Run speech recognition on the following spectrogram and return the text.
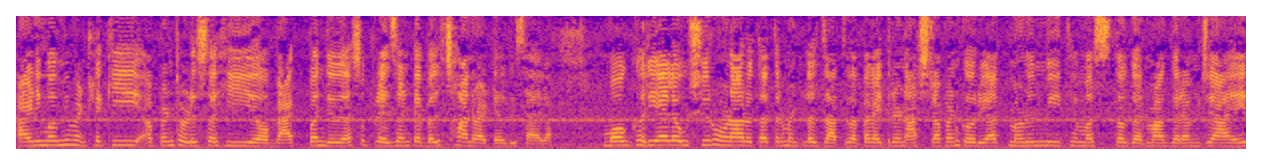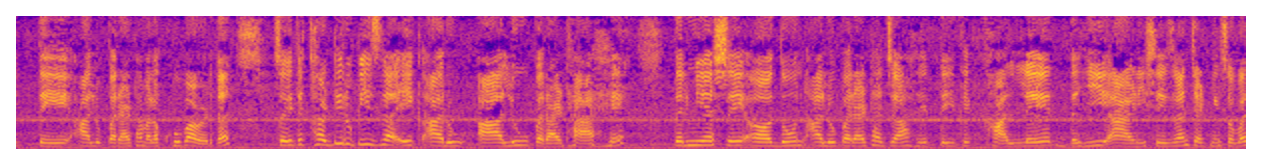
आणि मग मी म्हटलं की आपण थोडंसं ही बॅग पण देऊया. सो प्रेझेंटेबल छान वाटेल दिसायला. मग घरी यायला उशीर होणार होता तर म्हटलं जाता जाता काहीतरी नाश्ता पण करूयात. म्हणून मी इथे मस्त गरमागरम जे आहेत ते आलू पराठा मला खूप आवडतात. सो इथे थर्टी रुपीजला एक आरू आलू पराठा आहे. तर मी असे दोन आलू पराठा जे आहेत ते इथे खाल्ले. दही आणि शेजवान चटणीसोबत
